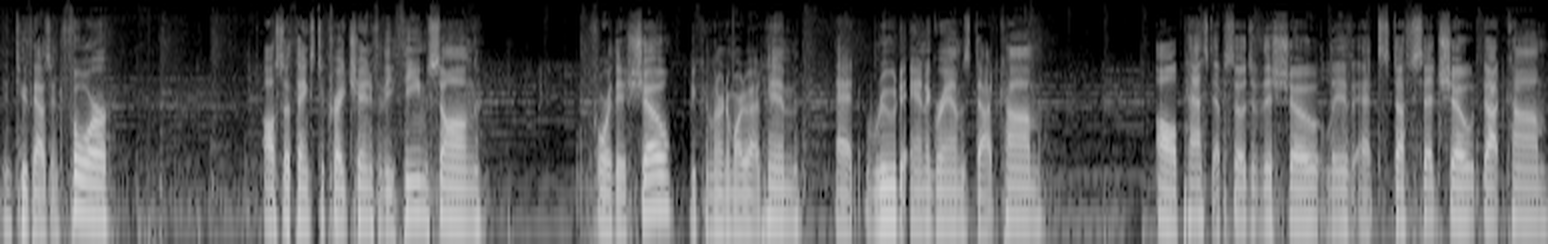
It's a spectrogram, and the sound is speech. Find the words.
in 2004. Also, thanks to Craig Chin for the theme song for this show. You can learn more about him at rudeanagrams.com. All past episodes of this show live at stuffsaidshow.com.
